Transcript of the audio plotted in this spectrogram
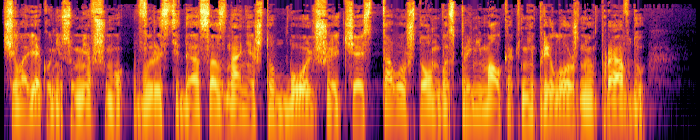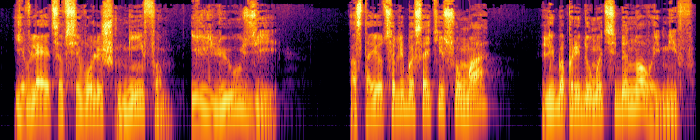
человеку, не сумевшему вырасти до осознания, что большая часть того, что он воспринимал как непреложную правду, является всего лишь мифом, иллюзией, остается либо сойти с ума, либо придумать себе новый миф.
